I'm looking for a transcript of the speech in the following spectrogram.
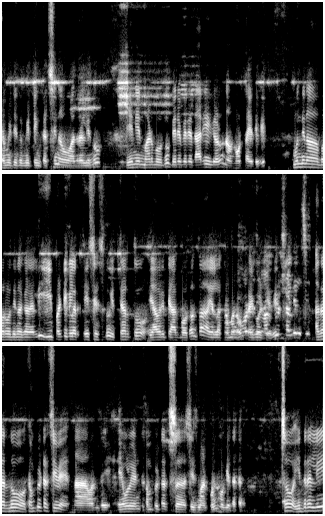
ಕಮಿಟಿದು ಮೀಟಿಂಗ್ ಕರೆಸಿ ನಾವು ಅದರಲ್ಲಿನೂ ಏನೇನು ಮಾಡ್ಬೋದು, ಬೇರೆ ಬೇರೆ ದಾರಿಗಳು ನಾವು ನೋಡ್ತಾ ಇದ್ದೀವಿ ಮುಂದಿನ ಬರುವ ದಿನಗಳಲ್ಲಿ ಈ ಪರ್ಟಿಕ್ಯುಲರ್ ಕೇಸಸ್ದು ಇತ್ಯರ್ಥ ಯಾವ ರೀತಿ ಆಗ್ಬೋದು ಅಂತ ಎಲ್ಲ ಕ್ರಮ ನಾವು ಕೈಗೊಳ್ತೀವಿ. ಅದರದ್ದು ಕಂಪ್ಯೂಟರ್ಸ್ ಇವೆ. ನಾ ಒಂದು ಏಳು, ಎಂಟು ಕಂಪ್ಯೂಟರ್ಸ್ ಸೀಸ್ ಮಾಡ್ಕೊಂಡು ಹೋಗಿದ್ದಾರೆ. ಸೊ ಇದರಲ್ಲಿ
